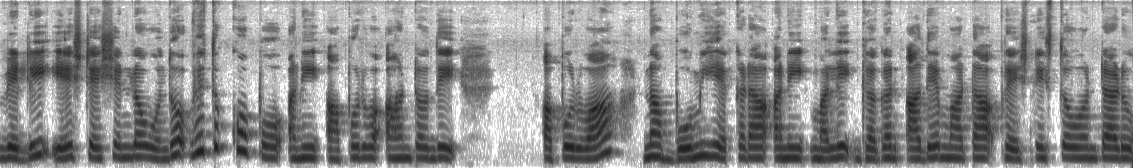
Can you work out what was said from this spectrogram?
వెళ్ళి ఏ స్టేషన్లో ఉందో వెతుక్కోపో అని అపూర్వ అంటోంది. అపూర్వ నా భూమి ఎక్కడా అని మళ్ళీ గగన్ అదే మాట ప్రశ్నిస్తూ ఉంటాడు.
